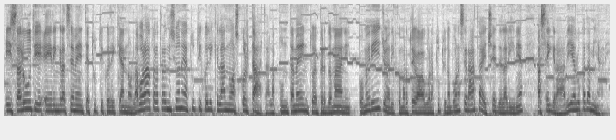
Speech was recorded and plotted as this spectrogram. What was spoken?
I saluti e i ringraziamenti a tutti quelli che hanno lavorato alla trasmissione e a tutti quelli che l'hanno ascoltata. L'appuntamento è per domani pomeriggio. Enrico Morteo augura a tutti una buona serata e cede la linea a 6 gradi a Luca Damiani.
